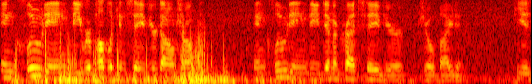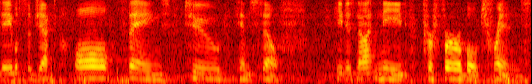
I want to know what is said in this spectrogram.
including the Republican Savior, Donald Trump, including the Democrat Savior, Joe Biden. He is able to subject all things to himself. He does not need preferable trends.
